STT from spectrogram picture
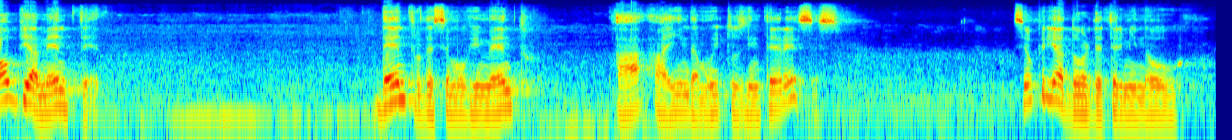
Obviamente, dentro desse movimento há ainda muitos interesses. Se o Criador determinou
